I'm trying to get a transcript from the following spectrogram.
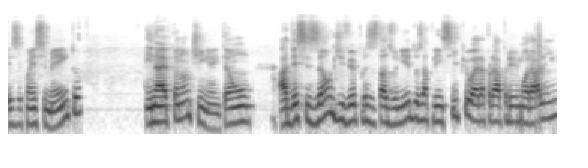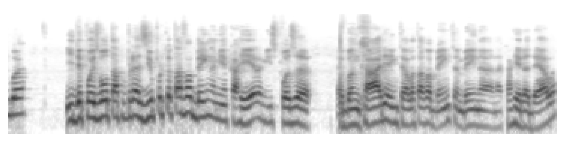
esse conhecimento e na época eu não tinha. Então, a decisão de vir para os Estados Unidos, a princípio, era para aprimorar a língua e depois voltar para o Brasil, porque eu estava bem na minha carreira. Minha esposa é bancária, então ela estava bem também na, na, carreira dela.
